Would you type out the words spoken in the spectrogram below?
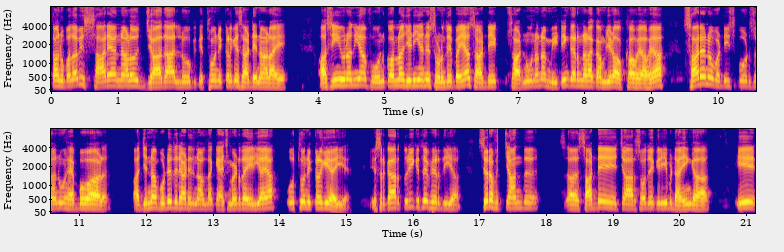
ਤੁਹਾਨੂੰ ਪਤਾ ਵੀ ਸਾਰਿਆਂ ਨਾਲੋਂ ਜ਼ਿਆਦਾ ਲੋਕ ਕਿੱਥੋਂ ਨਿਕਲ ਕੇ ਸਾਡੇ ਨਾਲ ਆਏ। ਅਸੀਂ ਉਹਨਾਂ ਦੀਆਂ ਫੋਨ ਕਾਲਾਂ ਜਿਹੜੀਆਂ ਨੇ ਸੁਣਦੇ ਪਏ ਆ ਸਾਡੇ ਸਾਨੂੰ ਉਹਨਾਂ ਨਾਲ ਮੀਟਿੰਗ ਕਰਨ ਵਾਲਾ ਕੰਮ ਜਿਹੜਾ ਔਖਾ ਹੋਇਆ ਹੋਇਆ ਸਾਰਿਆਂ ਨਾਲੋਂ ਵੱਡੀ ਸਪੋਰਟ ਸਾਨੂੰ ਹੈਬੋਵਾਲ ਆ ਜਿੰਨਾ ਬੁੱਢੇ ਦਰਿਆੜੇ ਦੇ ਨਾਲ ਦਾ ਕੈਚਮੈਂਟ ਦਾ ਏਰੀਆ ਆ ਉੱਥੋਂ ਨਿਕਲ ਕੇ ਆਈ ਹੈ। ਇਹ ਸਰਕਾਰ ਤੁਰੀ ਕਿੱਥੇ ਫਿਰਦੀ ਆ? ਸਿਰਫ ਚੰਦ ਅ, ਸਾਢੇ 400 ਦੇ ਕਰੀਬ ਡਾਈਂਗ ਆ। ਇਹ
